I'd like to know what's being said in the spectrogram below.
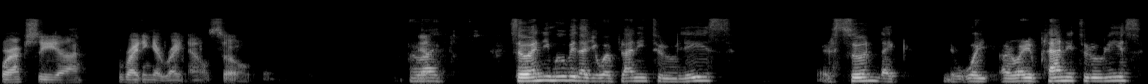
we're actually uh, writing it right now. So All Yeah. right. So any movie that you were planning to release soon, like were already planning to release?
